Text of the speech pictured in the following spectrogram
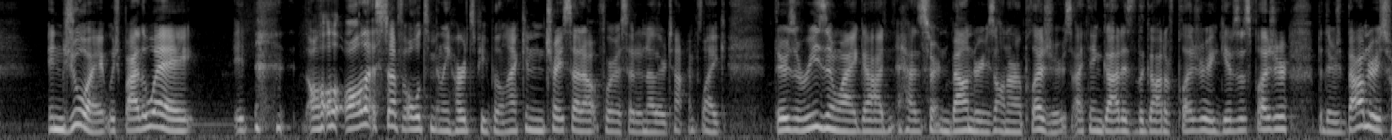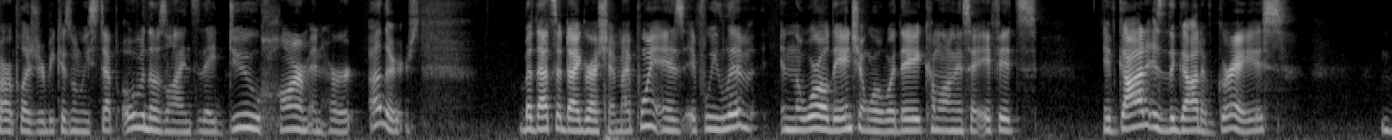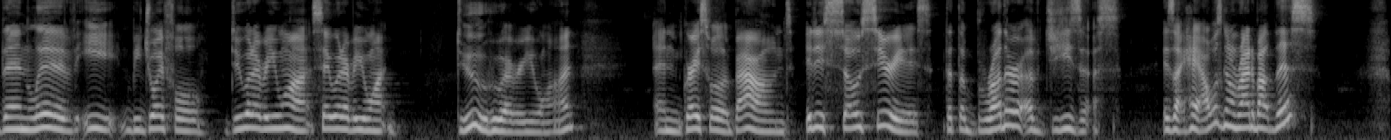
enjoy, which by the way, it all all that stuff ultimately hurts people and i can trace that out for us at another time. Like there's a reason why god has certain boundaries on our pleasures. I think god is the god of pleasure. He gives us pleasure but there's boundaries for our pleasure because when we step over those lines they do harm and hurt others. But that's a digression. My point is if we live in the world the ancient world where they come along and say if it's if god is the god of grace then live eat be joyful do whatever you want say whatever you want do whoever you want and grace will abound, it is so serious that the brother of Jesus is like, hey, I was going to write about this,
